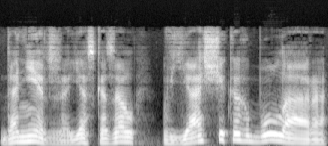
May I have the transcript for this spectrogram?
Да нет же, я сказал, в ящиках Булара».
